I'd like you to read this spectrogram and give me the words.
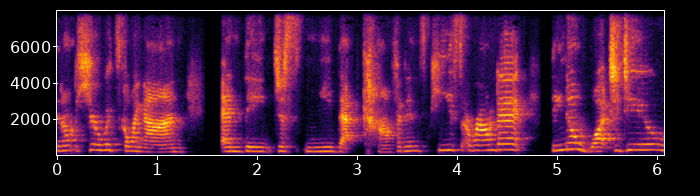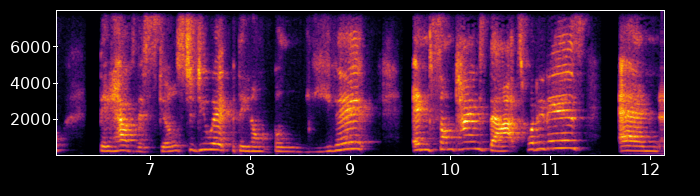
they don't hear what's going on, and they just need that confidence piece around it. They know what to do, they have the skills to do it, but they don't believe it. And sometimes that's what it is. And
